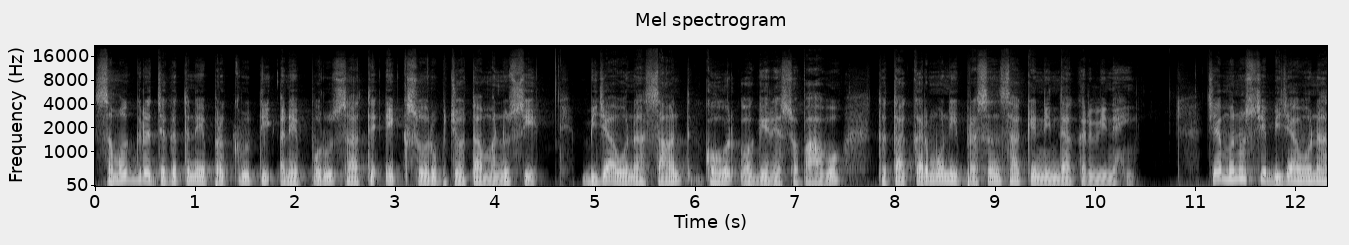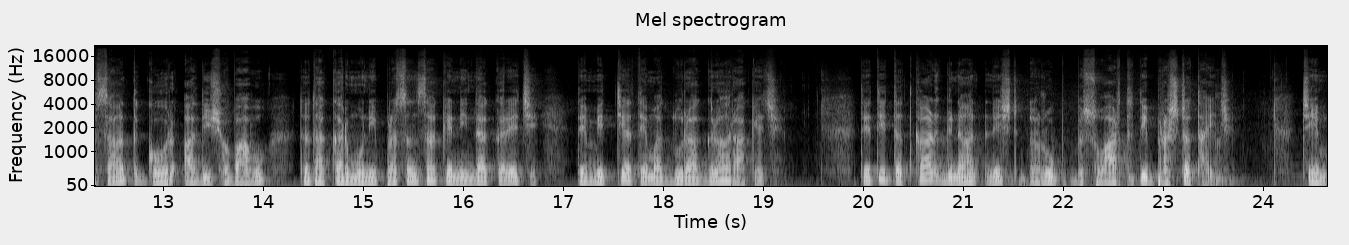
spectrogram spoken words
સમગ્ર જગતને પ્રકૃતિ અને પુરુષ સાથે એક સ્વરૂપ જોતા મનુષ્ય બીજાઓના શાંત, ઘોર વગેરે સ્વભાવો તથા કર્મોની પ્રશંસા કે નિંદા કરવી નહીં. જે મનુષ્ય બીજાઓના શાંત, ઘોર આદિ સ્વભાવો તથા કર્મોની પ્રશંસા કે નિંદા કરે છે તે મિથ્યા તેમાં દુરાગ્રહ રાખે છે. તેથી તત્કાળ જ્ઞાનનિષ્ઠ રૂપ સ્વાર્થથી ભ્રષ્ટ થાય છે. જેમ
